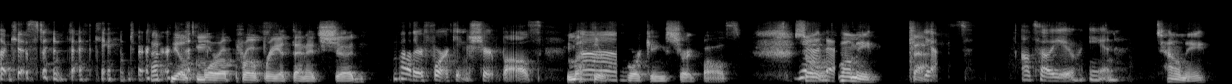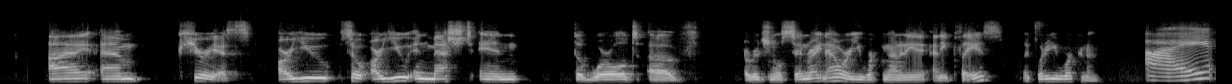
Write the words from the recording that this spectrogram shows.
august and beth kander that feels more appropriate than it should. Mother forking shirt balls. Mother um, forking shirt balls. So yeah, no. tell me beth. Yes. I'll tell you ian. Tell me. I am curious are you so? Are you enmeshed in the world of original sin right now? Or are you working on any any plays? Like, what are you working on? I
